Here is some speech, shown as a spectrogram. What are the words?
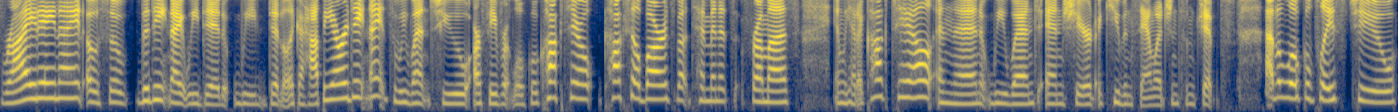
Friday night. Oh, so the date night we did, we did like a happy hour date night. So we went to our favorite local cocktail cocktail bar. It's about 10 minutes from us. And we had a cocktail and then we went and shared a Cuban sandwich and some chips at a local place too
